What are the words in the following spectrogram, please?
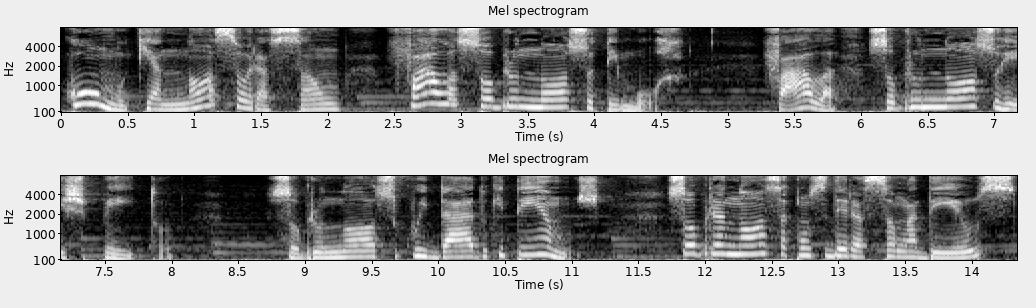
como que a nossa oração fala sobre o nosso temor, fala sobre o nosso respeito, sobre o nosso cuidado que temos, sobre a nossa consideração a Deus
